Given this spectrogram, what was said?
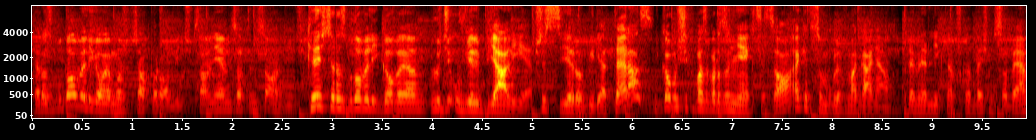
Te rozbudowy ligowe może trzeba porobić. Sam nie wiem co o tym sądzić. Kiedyś te rozbudowy ligowe ludzie uwielbiali je. Wszyscy je robili, a teraz? Nikomu się chyba za bardzo nie chce, co? Jakie to są w ogóle wymagania? Premier League na przykład weźmy sobie.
